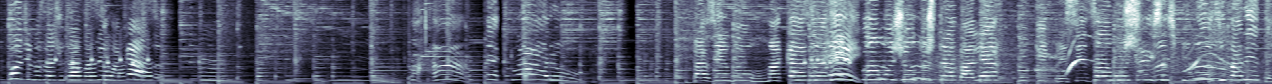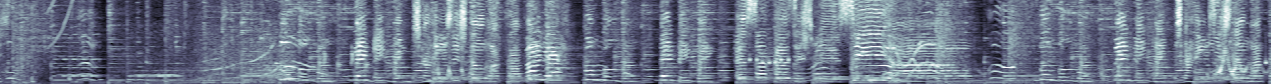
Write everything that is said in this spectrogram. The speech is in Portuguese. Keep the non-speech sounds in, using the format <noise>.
Pode nos ajudar a fazer uma estão a trabalhar. Bum, bum, bum, bem, bem, bem, essa casa é especial. Bum, bum, bum, bem, bem, bem, os carrinhos estão a.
